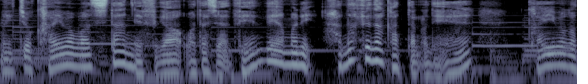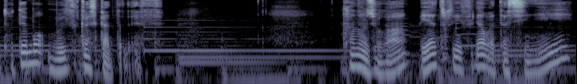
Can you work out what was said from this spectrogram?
まあ、一応会話はしたんですが私は全然あまり話せなかったので会話がとても難しかったです彼女がベアトリスが私に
